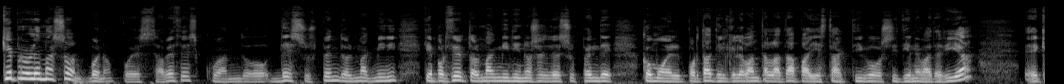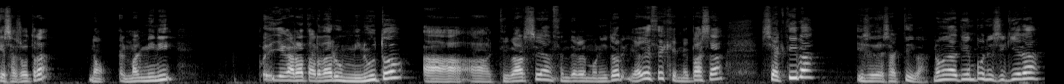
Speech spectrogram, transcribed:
¿Qué problemas son? Bueno, pues a veces cuando desuspendo el Mac Mini, que por cierto el Mac Mini no se desuspende como el portátil que levanta la tapa y está activo si tiene batería, eh, que esa es otra. No, el Mac Mini puede llegar a tardar un minuto a, a activarse, a encender el monitor y a veces, que me pasa, se activa y se desactiva. No me da tiempo ni siquiera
